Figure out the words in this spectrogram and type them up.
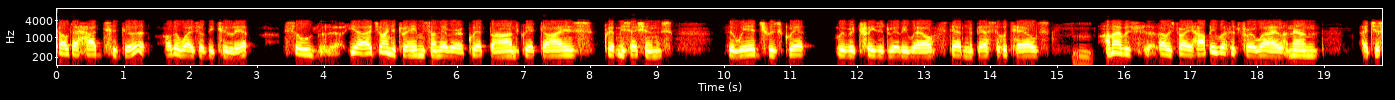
felt I had to do it. Otherwise, it would be too late. So uh, yeah, I joined the Dreams, and they were a great band, great guys, great musicians. The wage was great. We were treated really well. Stayed in the best of hotels, Mm. and I was I was very happy with it for a while. And then I just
